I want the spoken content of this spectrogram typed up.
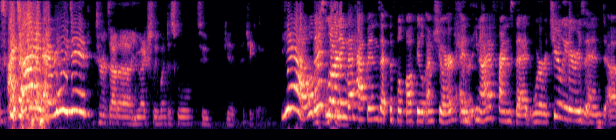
I tried. I really did. Turns out, uh, you actually went to school to get educated. Yeah, well, there's Absolutely. learning that happens at the football field, I'm sure. And, you know, I have friends that were cheerleaders and uh,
